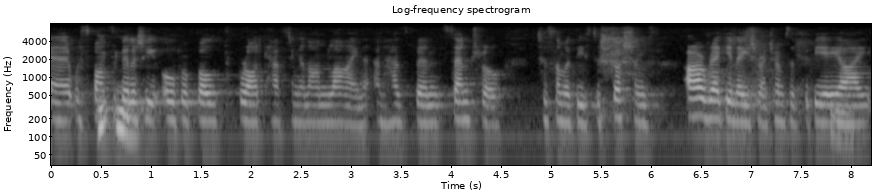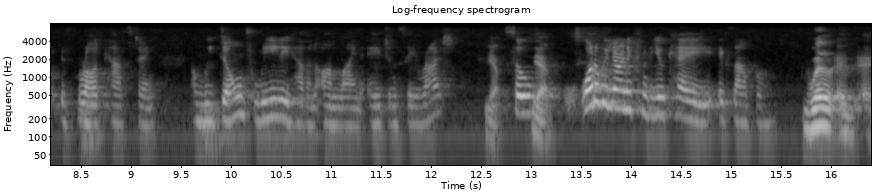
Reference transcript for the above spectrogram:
uh, responsibility over both broadcasting and online and has been central to some of these discussions. Our regulator, in terms of the BAI, is broadcasting, and we don't really have an online agency, right? Yeah. So, yeah. what are we learning from the UK example? Well, uh,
